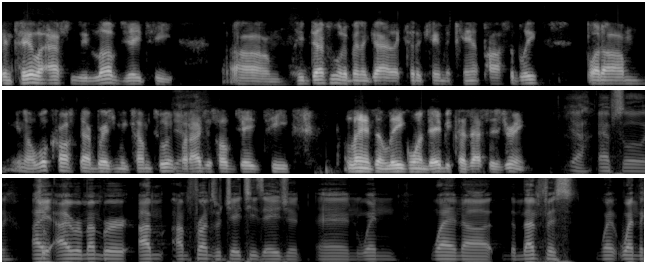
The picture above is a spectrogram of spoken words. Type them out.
and Taylor absolutely loved JT. Um, he definitely would have been a guy that could have came to camp possibly. But um, you know, we'll cross that bridge when we come to it. But I just hope JT lands in league one day because that's his dream. Yeah, absolutely. I, I remember I'm I'm friends with JT's agent, and when when uh, the Memphis when when the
